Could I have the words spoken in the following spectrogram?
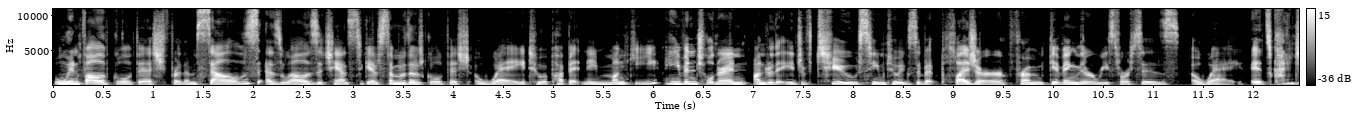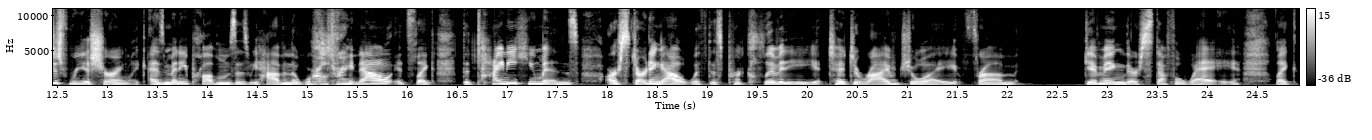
a windfall of goldfish for themselves, as well as a chance to give some of those goldfish away to a puppet named Monkey. Even children under the age of two seem to exhibit pleasure from giving their resources away. It's kind of just reassuring. Like, as many problems as we have in the world right now, it's like the tiny humans are starting out with this proclivity to derive joy from giving their stuff away. Like,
